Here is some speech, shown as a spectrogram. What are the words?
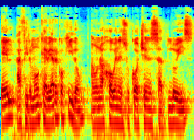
él afirmó que había recogido a una joven en su coche en St. Louis,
